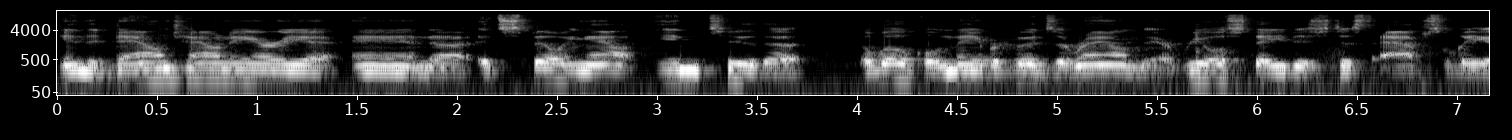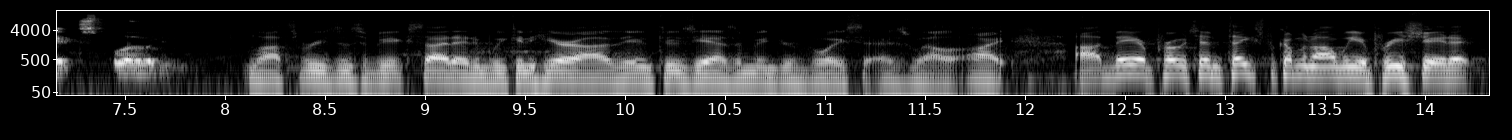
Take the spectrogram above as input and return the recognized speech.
in the downtown area, and uh, it's spilling out into the, the local neighborhoods around there. Real estate is just absolutely exploding. Lots of reasons to be excited, and we can hear uh, the enthusiasm in your voice as well. All right, uh, Mayor Pro Tem, thanks for coming on. We appreciate it.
